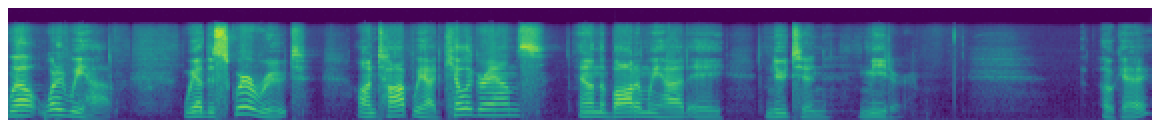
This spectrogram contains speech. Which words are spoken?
Well, what did we have? We had the square root. On top we had kilograms, and on the bottom we had a Newton meter. Okay,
